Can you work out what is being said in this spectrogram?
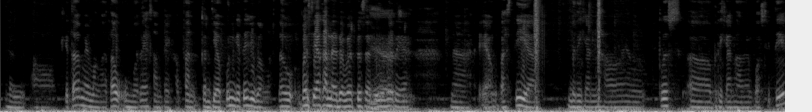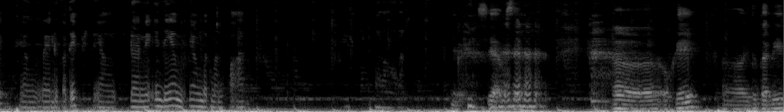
dan uh, kita memang nggak tahu umurnya sampai kapan. Kerja pun kita juga nggak tahu. Pasti akan ada batasan Iya umur ya. nah yang pasti ya berikan hal yang terus uh, berikan hal yang positif yang edukatif yang dan intinya yang bermanfaat siap siap. Eh, oke. Eh, itu tadi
